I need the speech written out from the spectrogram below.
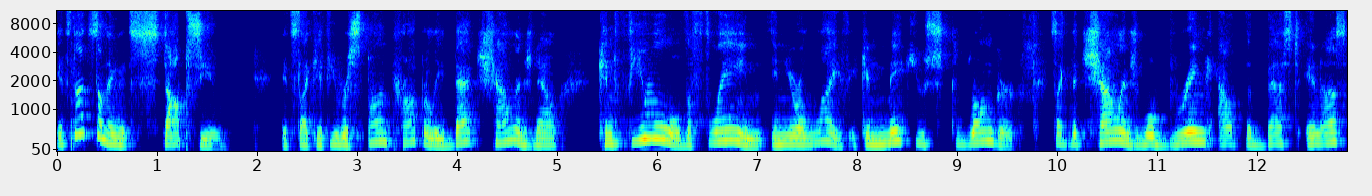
It's not something that stops you. It's like if you respond properly, that challenge now can fuel the flame in your life. It can make you stronger. It's like the challenge will bring out the best in us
